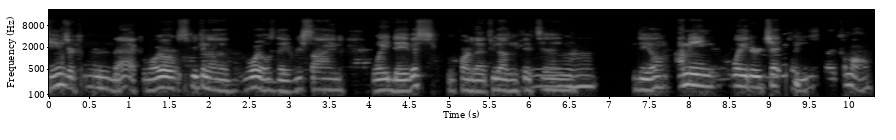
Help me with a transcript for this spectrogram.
teams are coming back. Royal. Speaking of Royals, they re-signed Wade Davis, part of that 2015 deal. I mean, waiter, check please. Like, come on.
